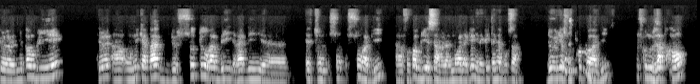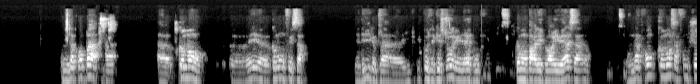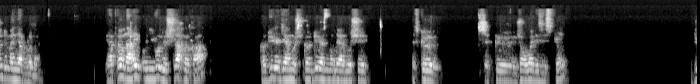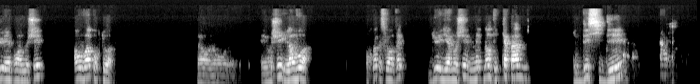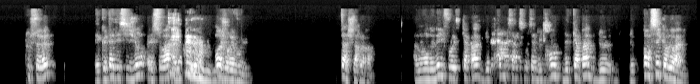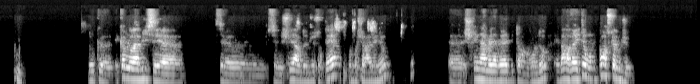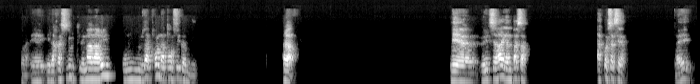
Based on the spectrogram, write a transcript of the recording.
euh, ne pas oublier qu'on est capable de s'auto-rabbi, rabbi, euh, être son, son, son rabbi. Il ne faut pas oublier ça. Hein. La Mouradaken, il a écrit pour ça. Devenir son propre rabbi. Tout ce qu'on nous apprend, on ne nous apprend pas à, comment, euh, et, comment on fait ça. Il y a des livres comme ça, ils, posent des questions et ils répondent. Comment parler pour arriver à ça? Non. On apprend comment ça fonctionne de manière globale. Et après, on arrive au niveau de Shlach. Quand Dieu a, a demandé à Moshe, est-ce que, est que j'envoie des espions? Dieu répond à Moshe, envoie pour toi. et Moshe, il l'envoie. Pourquoi? Parce qu'en fait, Dieu dit à Moshe, maintenant tu es capable de décider tout seul et que ta décision, elle soit moi j'aurais voulu. Ça, À un moment donné, il faut être capable de prendre sa responsabilité, d'être capable de, penser comme le. Donc, euh, et comme le c'est euh, c'est le, le de Dieu sur terre, comme Moshe Rabbeinu, euh, Shrina Melaveret Vitor Grono, et ben en vérité, on pense comme Dieu. Et, et la chassidoute, les marines, on nous apprend à penser comme Dieu. Alors, mais euh, le Yitzhara, il n'aime pas ça. À quoi ça sert? Vous voyez?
